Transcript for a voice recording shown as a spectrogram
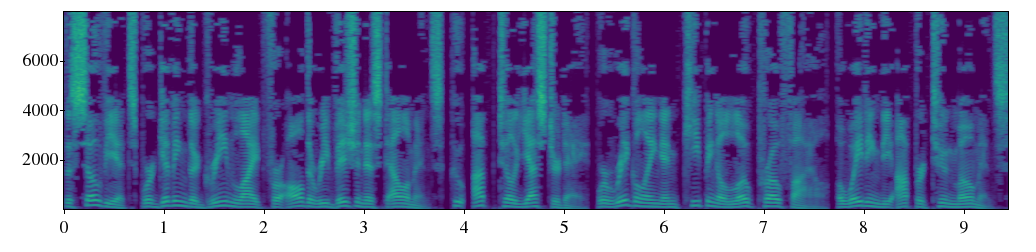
The Soviets were giving the green light for all the revisionist elements, who, up till yesterday, were wriggling and keeping a low profile, awaiting the opportune moments.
